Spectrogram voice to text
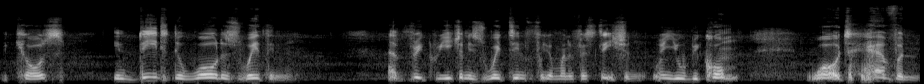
because indeed the world is waiting. Every creation is waiting for your manifestation when you become what heaven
